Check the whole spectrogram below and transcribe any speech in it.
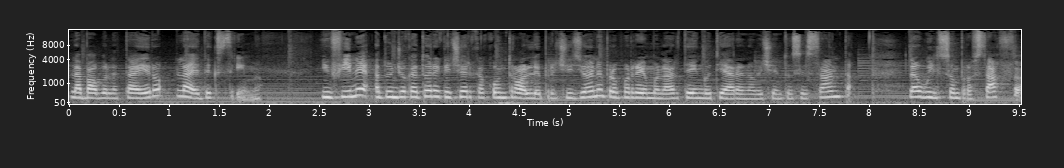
la Bubble Aero, la Ed Extreme. Infine, ad un giocatore che cerca controllo e precisione proporremo l'Artengo TR960, la Wilson Pro Staff,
